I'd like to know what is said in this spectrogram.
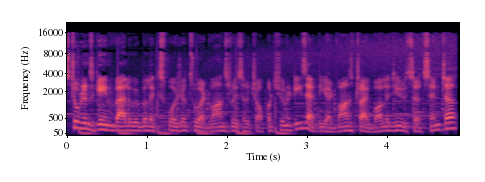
Students gain valuable exposure through advanced research opportunities at the Advanced Tribology Research Center,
